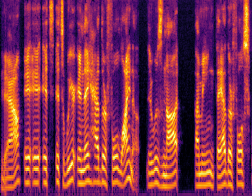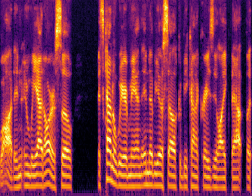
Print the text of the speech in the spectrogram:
yeah, it, it, it's it's weird, and they had their full lineup. It was not. I mean, they had their full squad, and, and we had ours. So it's kind of weird, man. The NWSL could be kind of crazy like that. But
